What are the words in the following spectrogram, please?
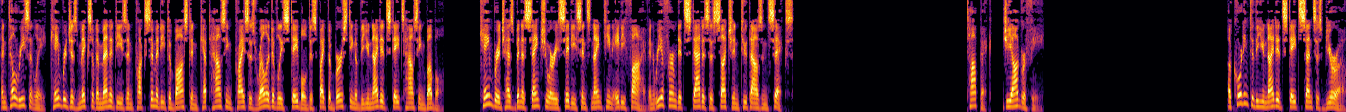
Until recently, Cambridge's mix of amenities and proximity to Boston kept housing prices relatively stable despite the bursting of the United States housing bubble. Cambridge has been a sanctuary city since 1985 and reaffirmed its status as such in 2006. Geography According to the United States Census Bureau,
